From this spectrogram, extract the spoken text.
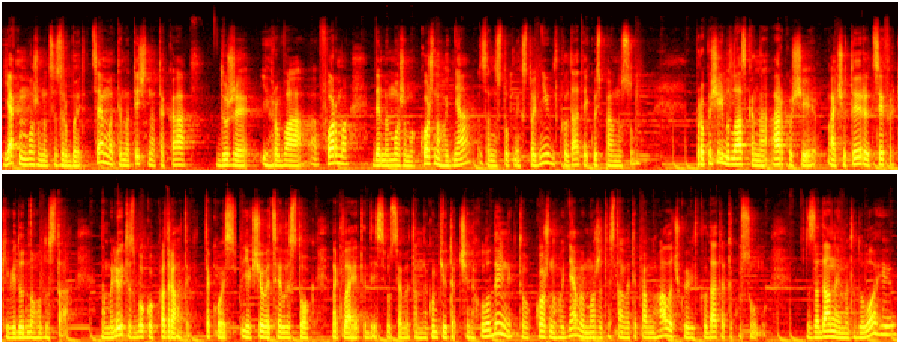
Як ми можемо це зробити? Це математична така. Дуже ігрова форма, де ми можемо кожного дня за наступних 100 днів відкладати якусь певну суму. Пропишіть, будь ласка, на аркуші А4 циферки від 1 до 100. Намалюйте з боку квадратик. Так ось, якщо ви цей листок наклеїте десь у себе там на комп'ютер чи на холодильник, то кожного дня ви можете ставити певну галочку і відкладати таку суму. За даною методологією,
